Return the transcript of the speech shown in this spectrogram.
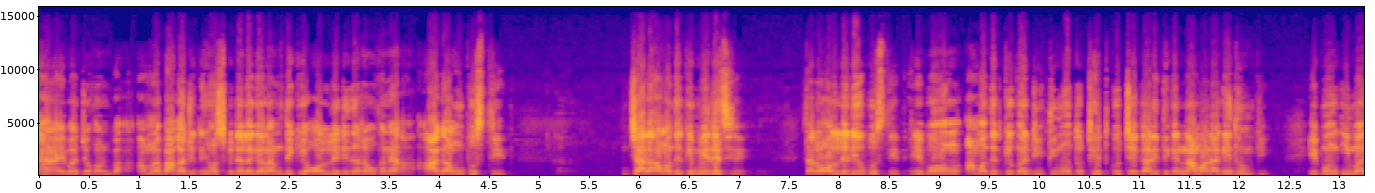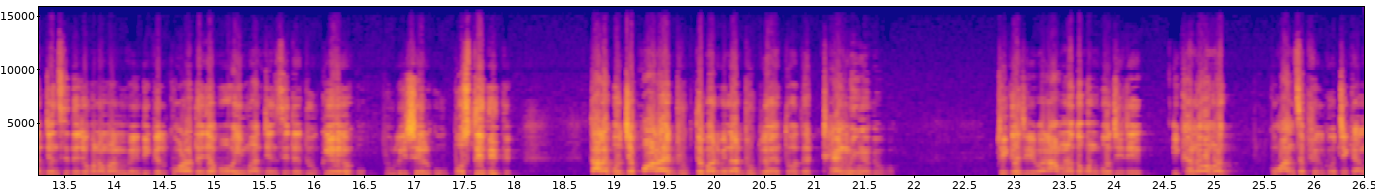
হ্যাঁ এবার যখন আমরা বাগাজুদ্দিন হসপিটালে গেলাম, দেখি অলরেডি তারা ওখানে আগাম উপস্থিত। যারা আমাদেরকে মেরেছে, তারা অলরেডি উপস্থিত এবং আমাদেরকে ওখানে রীতিমতো ঠেট করছে, গাড়ি থেকে নামার আগেই ধমকি। এবং ইমার্জেন্সিতে যখন আমরা মেডিকেল করাতে যাব ইমার্জেন্সিতে ঢুকে পুলিশের উপস্থিতিতে, তারা বলছে, পাড়ায় ঢুকতে পারবি না, ঢুকলে তোদের ঠ্যাং ভেঙে দেবো। ঠিক আছে, এবার আমরা তখন বলছি যে, এখানেও আমরা কোয়ান্সে ফিল করছি, কেন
